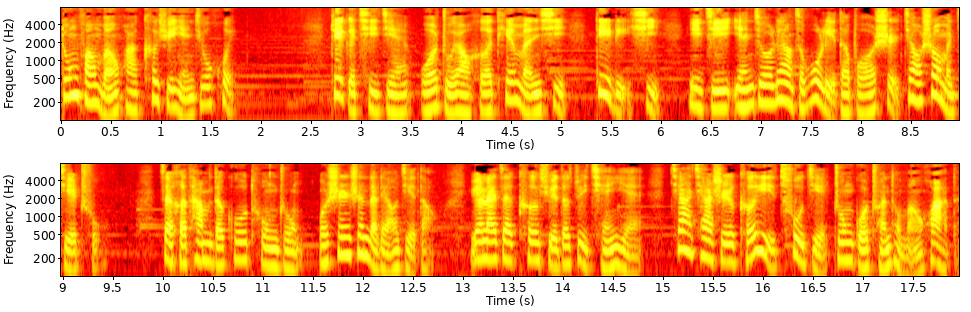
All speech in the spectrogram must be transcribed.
东方文化科学研究会。这个期间，我主要和天文系、地理系以及研究量子物理的博士、教授们接触。在和他们的沟通中，我深深地了解到，原来在科学的最前沿，恰恰是可以促进中国传统文化的，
